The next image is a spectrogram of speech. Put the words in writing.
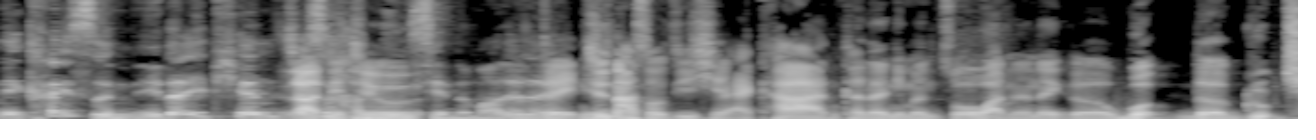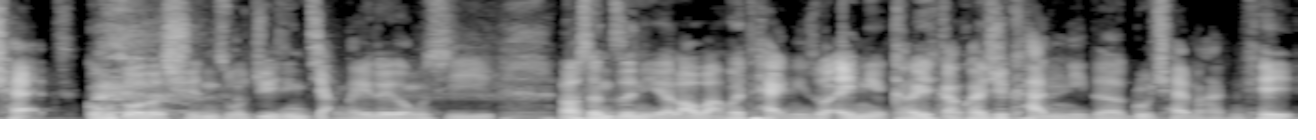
你开始你的一天就是很明显的嘛，对不对，你就拿手机起来看，可能你们昨晚的那个 work 的 group chat 工作的群组就已经讲了一堆东西，然后甚至你的老板会 tag 你说，哎，你可以赶快去看你的 group chat 嘛，你可以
